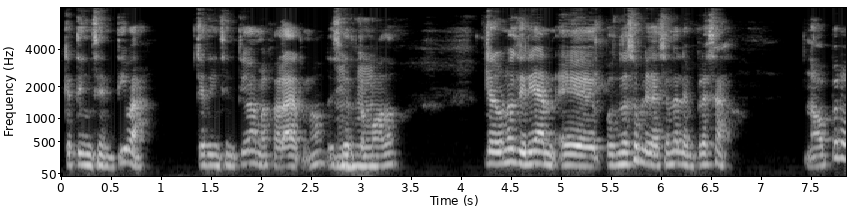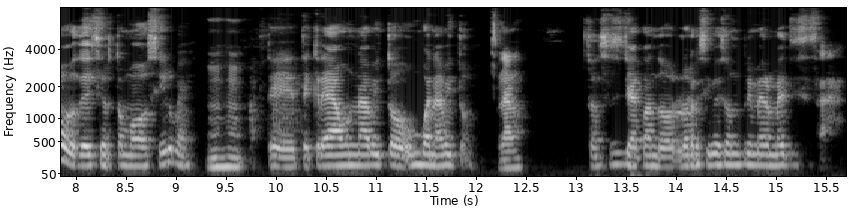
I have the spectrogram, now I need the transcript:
que te incentiva, que te incentiva a mejorar, ¿no? De cierto modo. Que algunos dirían, eh, pues no es obligación de la empresa. No, pero de cierto modo sirve. Te, te crea un hábito, un buen hábito. Claro. Entonces ya cuando lo recibes un primer mes dices, ah,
